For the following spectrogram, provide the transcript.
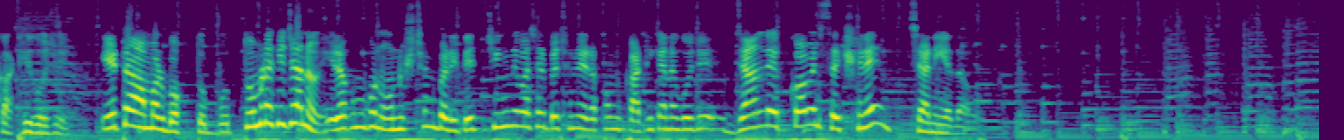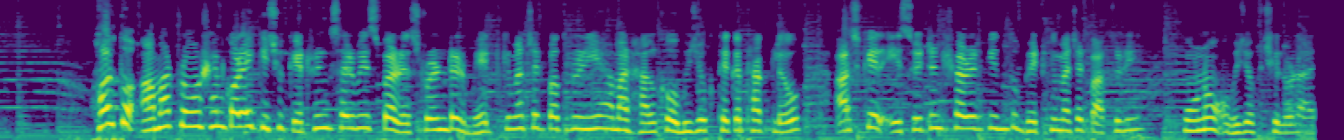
কাঠি গোজে। এটা আমার বক্তব্য। তোমরা কি জানো, এরকম কোন অনুষ্ঠান বাড়িতে চিংড়ি মাছের পেছনে এরকম কাঠি কেন গোজে? জানলে কমেন্ট সেকশনে জানিয়ে দাও। হয়তো আমার প্রমোশন করাই কিছু ক্যাটারিং সার্ভিস বা রেস্টুরেন্টের ভেটকি মাছের পাতুরি নিয়ে আমার হালকা অভিযোগ থেকে থাকলেও আজকের এই সুইট শহরের কিন্তু ভেটকি মাছের পাতুরি কোনো অভিযোগ ছিল না।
